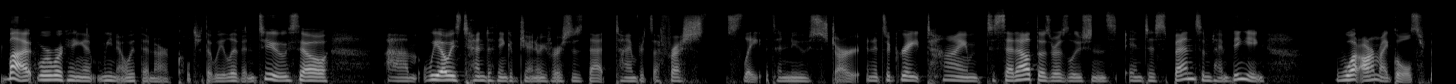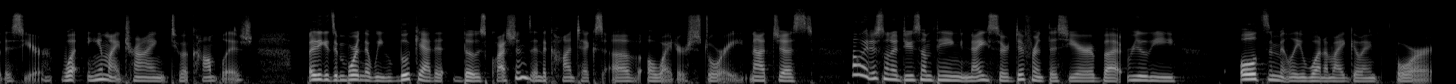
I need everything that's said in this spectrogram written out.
but we're working in you know within our culture that we live in too so um, we always tend to think of january 1st as that time for it's a fresh slate it's a new start and it's a great time to set out those resolutions and to spend some time thinking what are my goals for this year what am i trying to accomplish i think it's important that we look at it, those questions in the context of a wider story not just oh i just want to do something nice or different this year but really ultimately what am i going for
